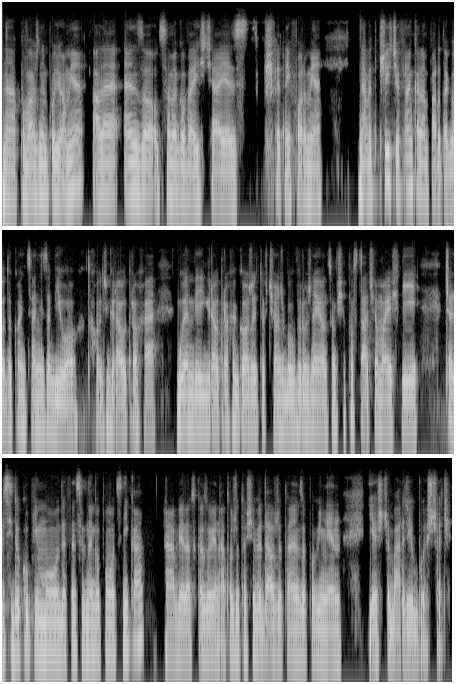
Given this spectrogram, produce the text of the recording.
na poważnym poziomie, ale Enzo od samego wejścia jest w świetnej formie. Nawet przyjście Franka Lamparda go do końca nie zabiło, choć grał trochę głębiej, grał trochę gorzej, to wciąż był wyróżniającą się postacią, a jeśli Chelsea dokupi mu defensywnego pomocnika, a wiele wskazuje na to, że to się wydarzy, to Enzo powinien jeszcze bardziej błyszczeć.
